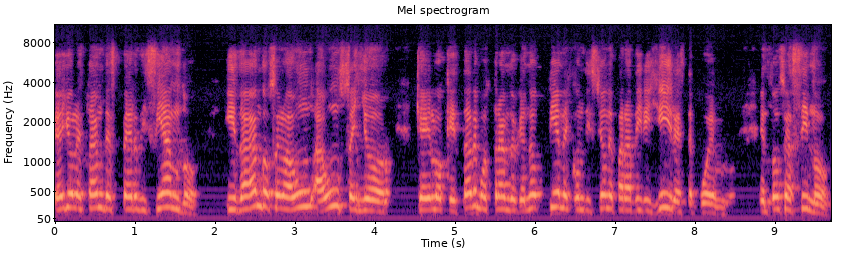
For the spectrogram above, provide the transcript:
ellos le están desperdiciando y dándoselo a un, a un señor que lo que está demostrando es que no tiene condiciones para dirigir este pueblo. Entonces así no.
